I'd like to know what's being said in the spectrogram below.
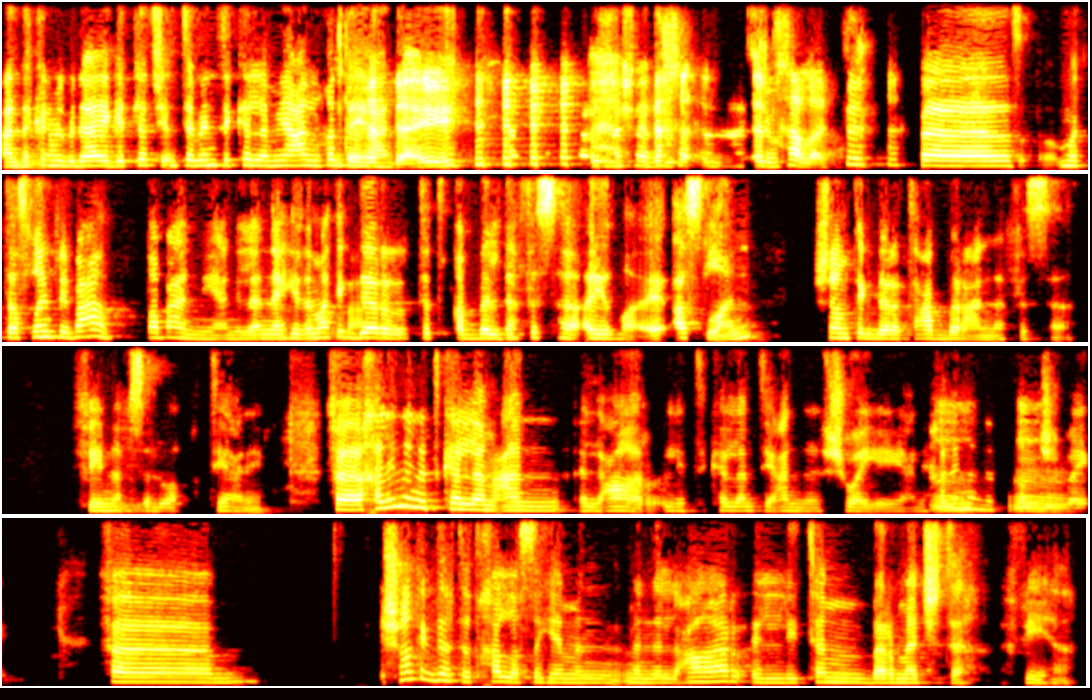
عندك من البداية قلت لك أنت بنت تكلمي عن الغدة يعني الغدة اي دخلت فمتصلين في بعض طبعا يعني لأن إذا ما تقدر تتقبل نفسها أيضا أصلا شلون تقدر تعبر عن نفسها في نفس الوقت يعني. فخلينا نتكلم عن العار اللي تكلمتي عنه شوية يعني. خلينا ندخل شوي. ف شلون تقدر تتخلصي هي من من العار اللي تم برمجته فيها؟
